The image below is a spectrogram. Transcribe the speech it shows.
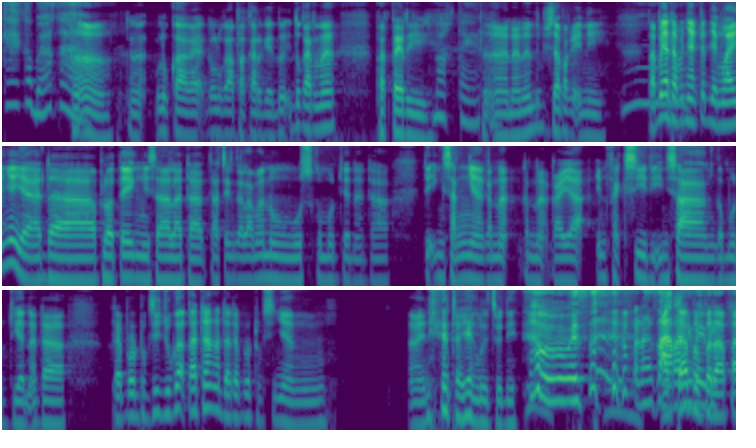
kayak kebakar. Heeh, kena luka kayak luka bakar gitu itu karena bakteri Bakteri. Nah, nah, nanti bisa pakai ini. Tapi ada penyakit yang lainnya ya, ada bloating misal, ada cacing calamanus, kemudian ada di insangnya kena kena kayak infeksi di insang, kemudian ada reproduksi juga kadang ada reproduksinya yang Nah, ini ada yang lucu nih. Wes, Penasaran ada nih, baby. beberapa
